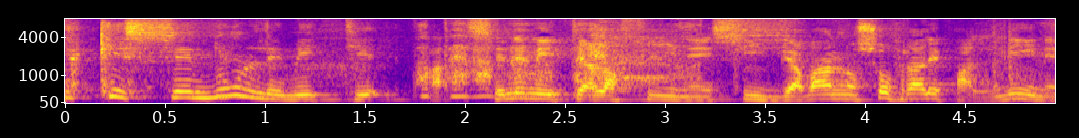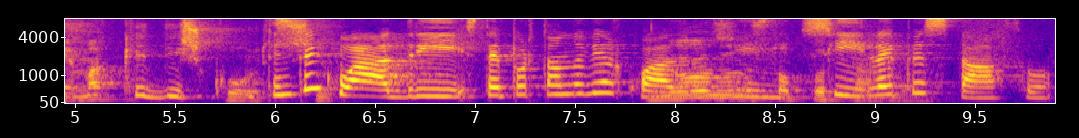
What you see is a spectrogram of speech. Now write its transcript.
Perché se non le metti, ah, se le metti alla fine, Silvia, vanno sopra le palline, ma che discorsi? Tenta i quadri. Stai portando via il quadro, No, Gigi? Sì, l'hai pestato.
